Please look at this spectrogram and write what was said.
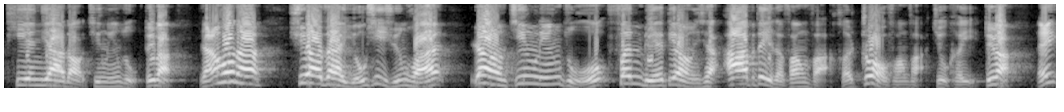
添加到精灵组，对吧？然后呢，需要在游戏循环让精灵组分别调用一下 update 方法和 draw 方法就可以，对吧？哎，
